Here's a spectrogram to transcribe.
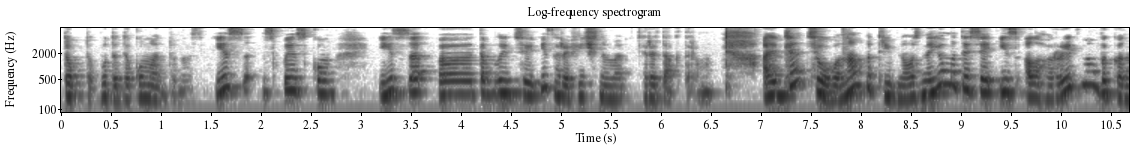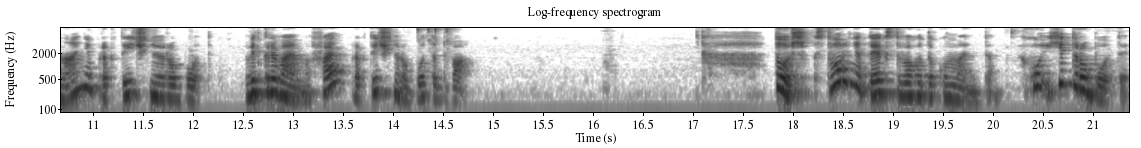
Тобто буде документ у нас із списком, із е, таблицею, і з графічними редакторами. А для цього нам потрібно ознайомитися із алгоритмом виконання практичної роботи. Відкриваємо файл Практична робота 2. Тож, створення текстового документа. Хід роботи.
